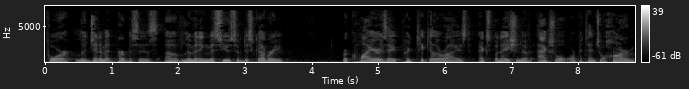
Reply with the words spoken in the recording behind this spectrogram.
for legitimate purposes of limiting misuse of discovery, requires a particularized explanation of actual or potential harm,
